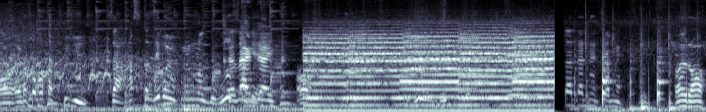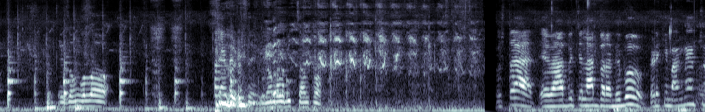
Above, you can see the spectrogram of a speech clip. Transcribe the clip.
ও এটা তো কথা ঠিকই। যা আজকা যে পাই মুনি লাগবো বুঝছ যাই যাই। উস্তাদ, দেন, দেন, সামনে। ওই র এই জঙ্গল জঙ্গল বিচাল কর উস্তাদ এ ভাবে চল ধরা দেবো। এটা কি মাগনা আনছো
